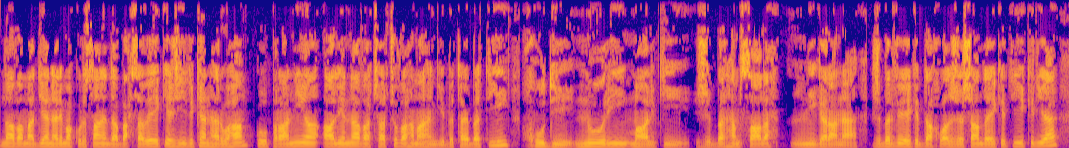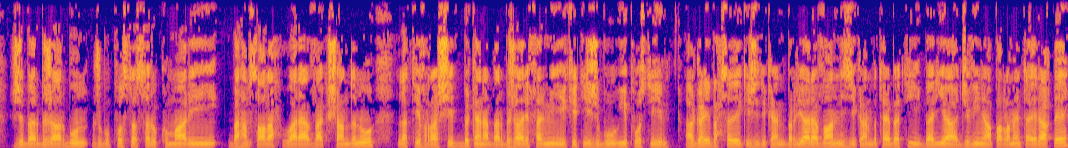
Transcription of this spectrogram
nava medyan Herêma Kurdistanê de behsa wê yekê jî dikin her wiha ku piraniya aliyên nava Çarçova Hemahengiyê bi taybetî xwedî Nûrî Malikî ji Berhem Saleh nîgeran e Ji ber vê yekê daxwaz ji şanda yekêtiyê kiriye ji berbijarbûn ji bo posta serokkomarî Berhem Salih were vekişandin û Letîf Reşîd bikene berbijarê fermî yekêtî ji bo wî postî. Agahî bi hesabekê jî dikin, biryar e van nîzîkan bi taybetî beriya civîna Parlamenta Iraqê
